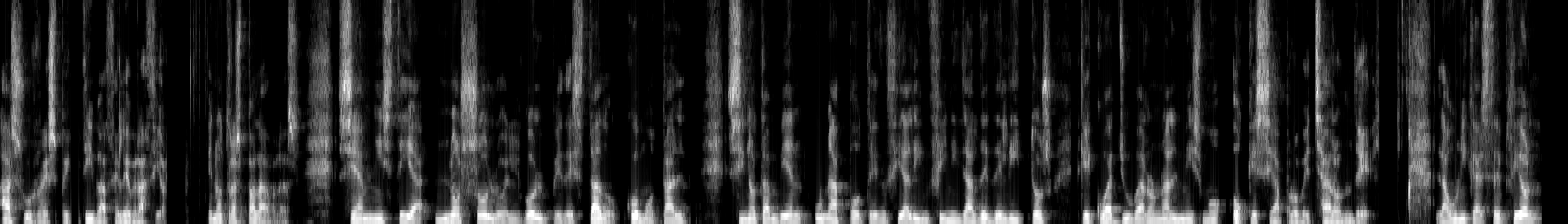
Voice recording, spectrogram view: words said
a su respectiva celebración. En otras palabras, se amnistía no solo el golpe de Estado como tal, sino también una potencial infinidad de delitos que coadyuvaron al mismo o que se aprovecharon de él. La única excepción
